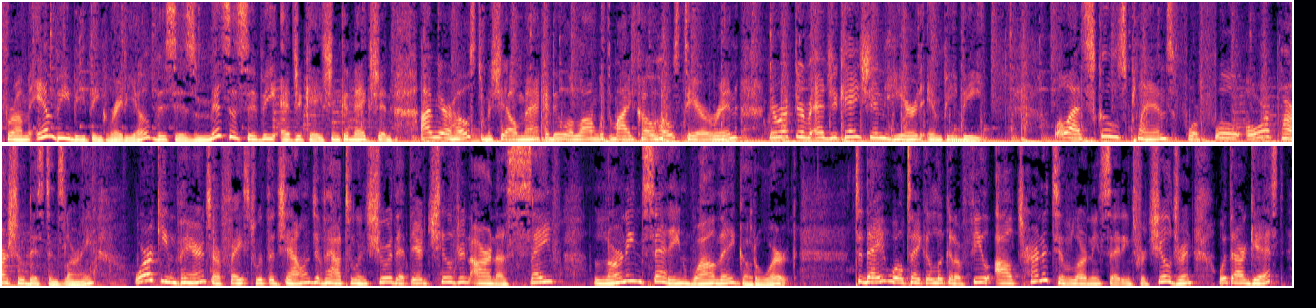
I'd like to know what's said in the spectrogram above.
From MPB Think Radio, this is Mississippi Education Connection. I'm your host, Michelle McAdoo, along with my co-host, Tara Wren, Director of Education here at MPB. Well, as schools plans for full or partial distance learning, Working parents are faced with the challenge of how to ensure that their children are in a safe learning setting while they go to work. Today, we'll take a look at a few alternative learning settings for children with our guest,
